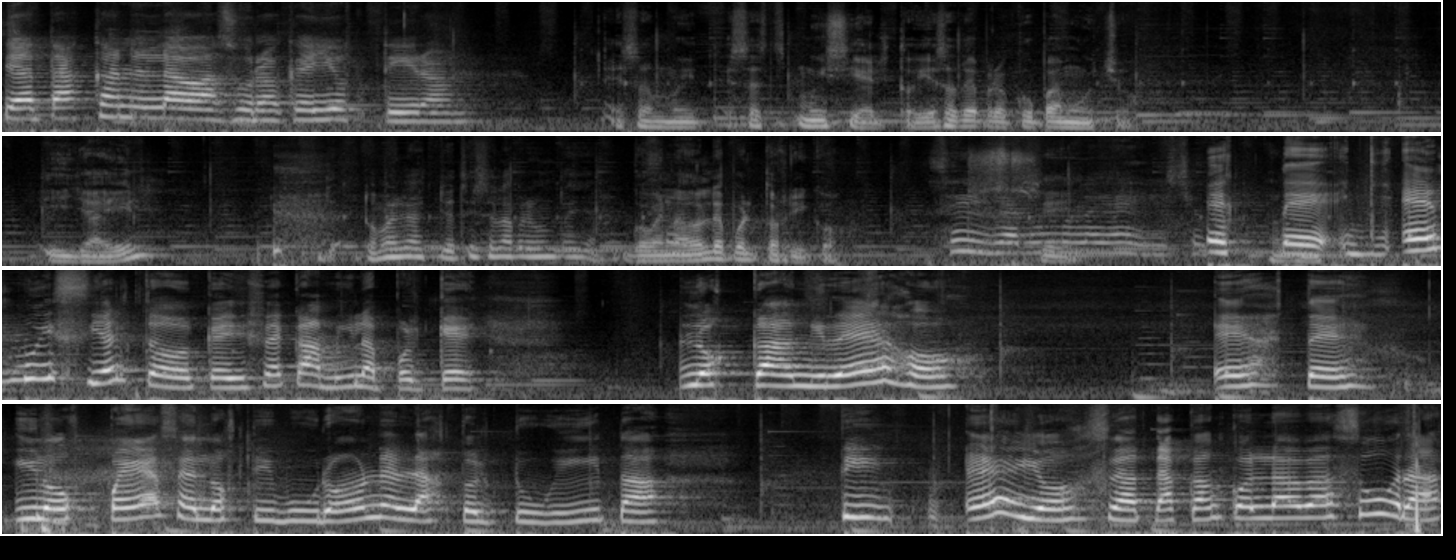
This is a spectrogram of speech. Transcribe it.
se atascan en la basura que ellos tiran. Eso es muy, eso es muy cierto y eso te preocupa mucho. ¿Y Yair? Ya- ¿Tú me la- yo te hice la pregunta ya. Gobernador de Puerto Rico. Sí, ya Sí. como lo había dicho. Este, es muy cierto lo que dice Camila, porque los cangrejos, este, y los peces, los tiburones, las tortuguitas, si ellos se atacan con la basura,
